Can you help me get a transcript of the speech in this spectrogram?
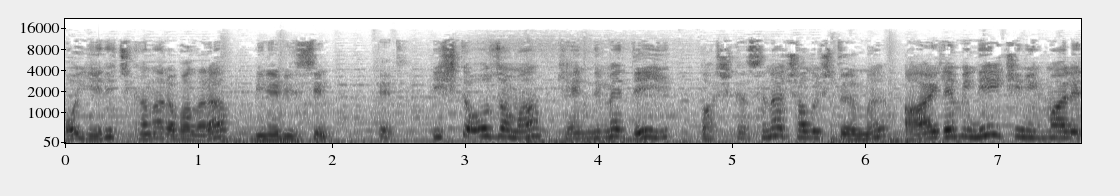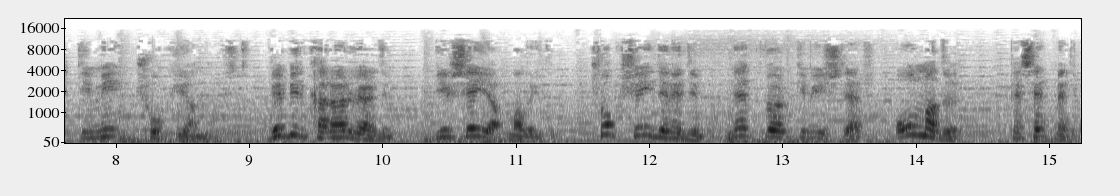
o yeni çıkan arabalara binebilsin dedi. İşte o zaman kendime değil başkasına çalıştığımı, ailemi ne için ihmal ettiğimi çok iyi anlamıştım. Ve bir karar verdim. Bir şey yapmalıydım. Çok şey denedim. Network gibi işler. Olmadı. Pes etmedim.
